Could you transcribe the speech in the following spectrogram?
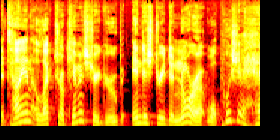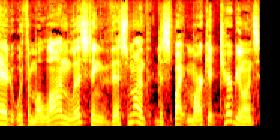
Italian electrochemistry group Industrie De Nora will push ahead with a Milan listing this month despite market turbulence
